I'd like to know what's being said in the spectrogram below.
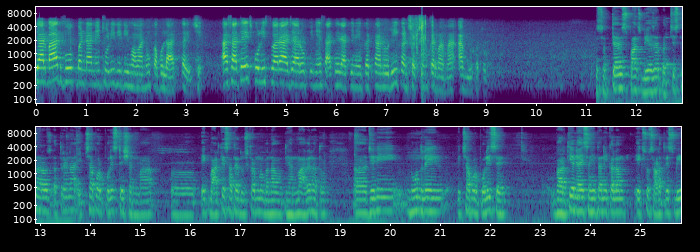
ત્યારબાદ ભોગ બનનારને છોડી દીધી હોવાનું કબૂલાત કરી છે. આ સાથે જ પોલીસ દ્વારા આજે આરોપીને સાથે રાખીને ઘટનાનું રીકન્સ્ટ્રક્શન કરવામાં આવ્યું હતું. સત્યાવીસ પાંચ બે હજાર પચીસના રોજ અત્રેના ઈચ્છાપુર પોલીસ સ્ટેશનમાં એક બાળકી સાથે દુષ્કર્મનો બનાવ ધ્યાનમાં આવેલ હતો. જેની નોંધ લઈ ઈચ્છાપુર પોલીસે ભારતીય ન્યાય સંહિતાની કલમ એકસો સાડત્રીસ બે,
